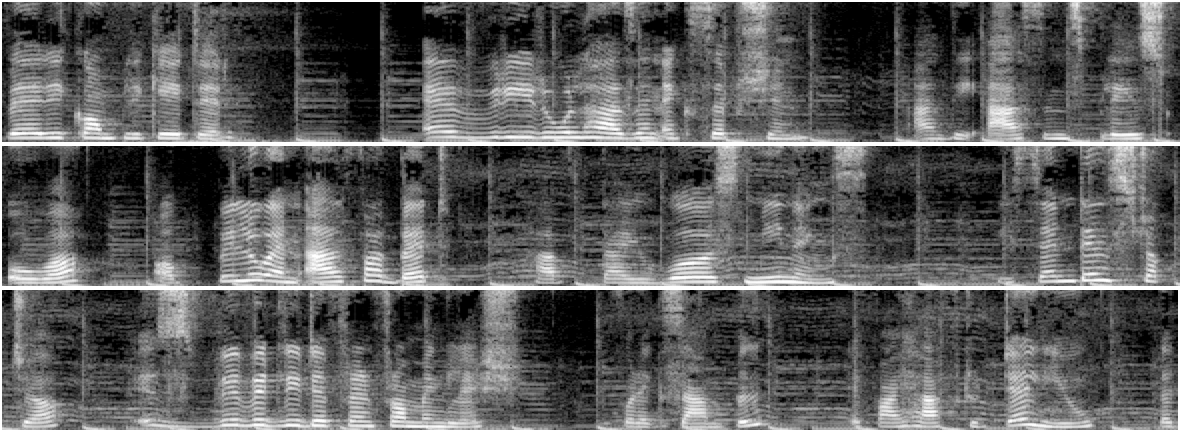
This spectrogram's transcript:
very complicated. Every rule has an exception, and the accents placed over or below an alphabet have diverse meanings. The sentence structure is vividly different from English. For example, if I have to tell you that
